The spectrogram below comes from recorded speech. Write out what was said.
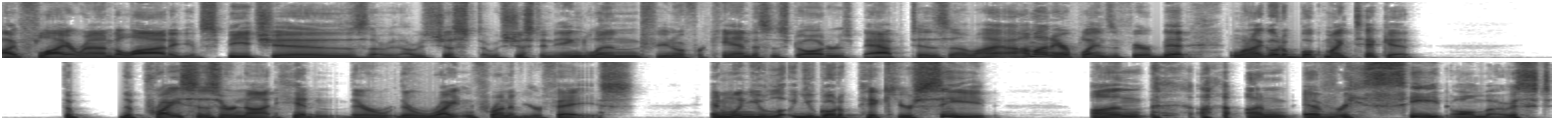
I, fly around a lot. I give speeches. I, was just I was just in England for you know for Candace's daughter's baptism. I, am on airplanes a fair bit. When I go to book my ticket, the the prices are not hidden. They're, they're right in front of your face. And when you look, you go to pick your seat, on, on every seat almost,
